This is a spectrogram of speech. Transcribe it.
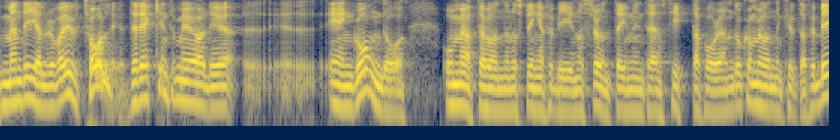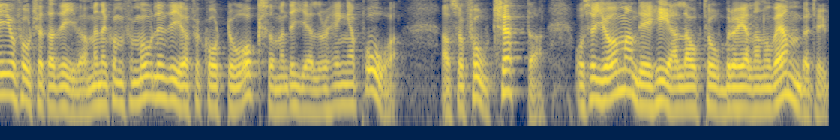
Men det gäller att vara uthållig. Det räcker inte med att göra det eh, en gång då och möta hunden och springa förbi den och strunta in och inte ens titta på den. Då kommer hunden kuta förbi och fortsätta driva. Men den kommer förmodligen driva för kort då också, men det gäller att hänga på. Alltså fortsätta. Och så gör man det hela oktober och hela november typ.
